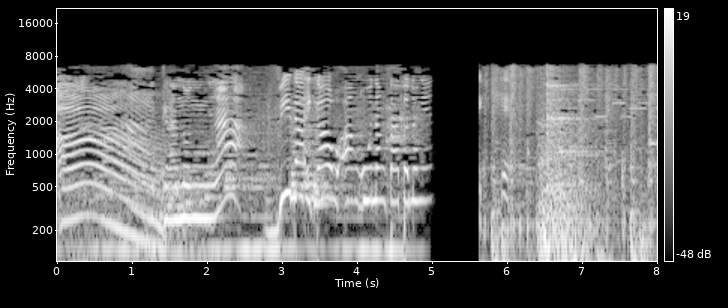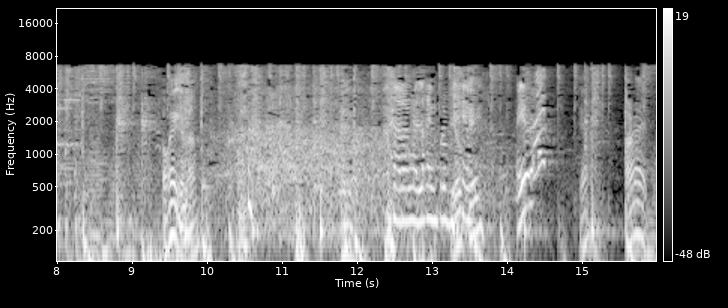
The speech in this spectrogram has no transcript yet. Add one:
Ah, ganun nga. Vida, ikaw ang unang tatanungin. Okay ka lang? Parang malaking problema. You okay? Are you right? Yeah. All right.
